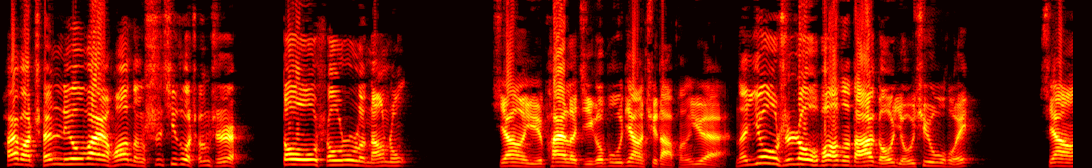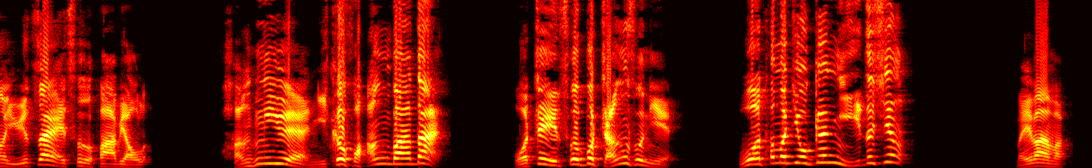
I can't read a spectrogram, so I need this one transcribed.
还把陈留、外黄等十七座城池都收入了囊中。项羽派了几个部将去打彭越，那又是肉包子打狗，有去无回。项羽再次发飙了：“彭越，你个王八蛋！我这次不整死你，我他妈就跟你的姓！”没办法，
